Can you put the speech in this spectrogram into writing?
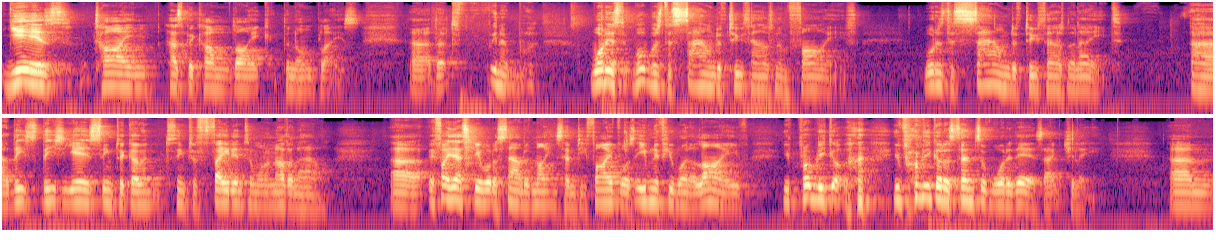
years time has become like the non-place. Uh, that you know, what is what was the sound of 2005? What is the sound of 2008? Uh, these these years seem to go and seem to fade into one another now. Uh, if I ask you what a sound of 1975 was, even if you weren't alive, you've probably got you've probably got a sense of what it is actually. Um,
